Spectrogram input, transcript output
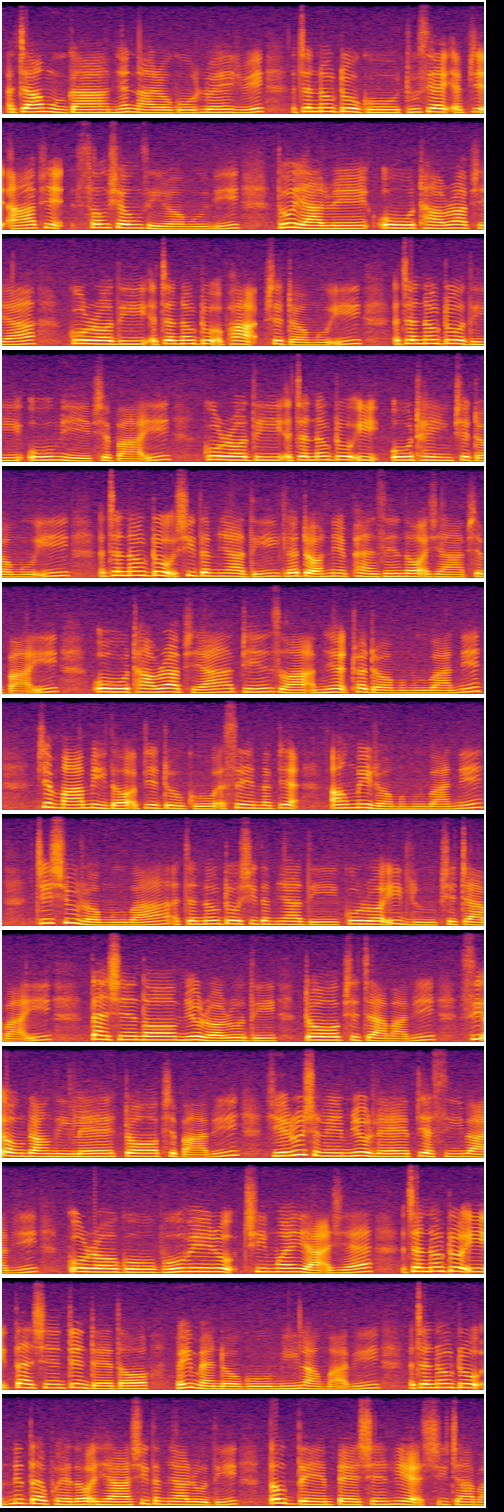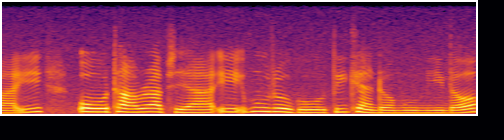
အကြောင်းမူကားမျက်နာတော်ကိုလွှဲ၍အကျွန်ုပ်တို့ကိုဒုစရိုက်အပြစ်အားဖြင့်ဆုံးရှုံးစေတော်မူပြီးတို့ရာတွင်အိုထာဝရဖျားကိုရောသည်အကျွန်ုပ်တို့အဖဖြစ်တော်မူ၏အကျွန်ုပ်တို့သည်အိုးမြေဖြစ်ပါ၏ ကိုရောသည် အကျွန်ုပ်တို့၏အိုးထိန်ဖြစ်တော်မူ၏အကျွန်ုပ်တို့ရှိသမျှသည် လက်တော်နှင့်ဖန်ဆင်းသောအရာဖြစ်ပါ၏အိုထာဝရဖျားပြင်းစွာ အမျက်ထွက်တော်မမူပါနှင့်ပြစ်မှားမိသောအပြစ်တို့ကို အစင်မပြတ်အောက်မေ့တော်မမူပါနှင့်ကြည့်ရှုတော်မူပါ အကျွန်ုပ်တို့ရှိသမျှသည် ကိုရောဤလူဖြစ်ကြပါ၏ တန့်ရှင်းသောမြို့တော်တို့သည်တောဖြစ်ကြပါပြီစီအုံတောင်သည်လည်းတောဖြစ်ပါပြီယေရုရှလင်မြို့လည်းပျက်စီးပါပြီကိုရောကိုဘိုးဘေးတို့ချီးမွမ်းရာအရက်အကျွန်ုပ်တို့ဤတန့်ရှင်းတင့်တယ်သောဗိမာန်တော်ကိုမီးလောင်ပါပြီအကျွန်ုပ်တို့နှစ်သက်ဖွယ်သောအရာရှိသမျှတို့သည်တုတ်တင်ပယ်ရှင်းလျက်ရှိကြပါ၏အိုထာဝရဖျားဤအမှုတို့ကိုသီးခံတော်မူမည်လော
